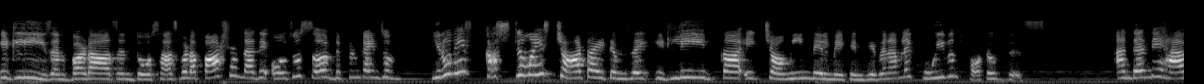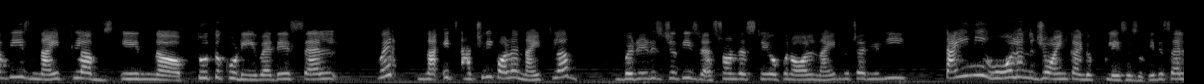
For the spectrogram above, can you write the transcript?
idlis and vadas and dosas. But apart from that, they also serve different kinds of you know these customized chaat items like idli ka ek chowmein they'll make and give and i'm like who even thought of this and then they have these nightclubs in uh, Thoothukudi where they sell where it's actually called a nightclub, but it is just these restaurants that stay open all night, which are really tiny hole in the joint kind of places. Okay, they sell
